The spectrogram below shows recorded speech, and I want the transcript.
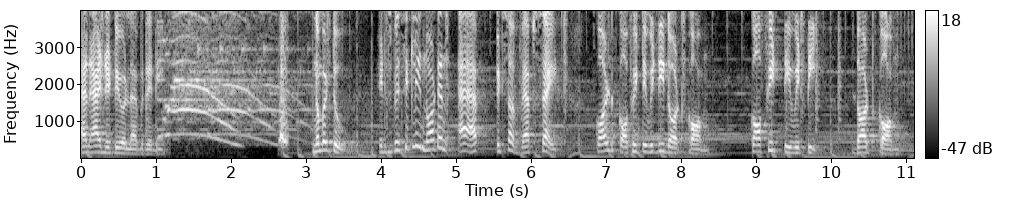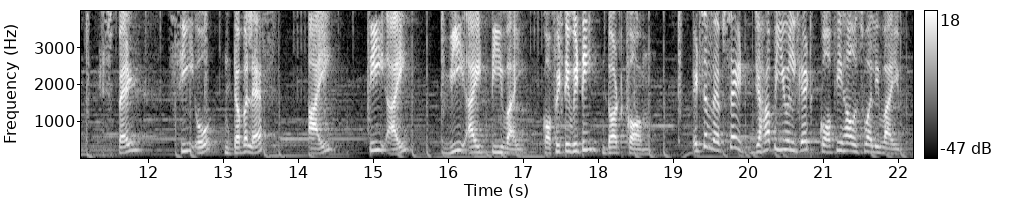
and add it your library Number two, it's basically not an app, it's a website called coffeetivity.com. Coffeetivity.com. It's spelled C O F I T I V I T Y. Coffeetivity.com. It's a website जहाँ पे you will get coffee house वाली वाइब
